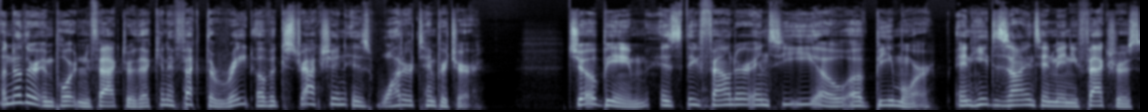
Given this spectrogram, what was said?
Another important factor that can affect the rate of extraction is water temperature. Joe Behm is the founder and CEO of Behmor, and he designs and manufactures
